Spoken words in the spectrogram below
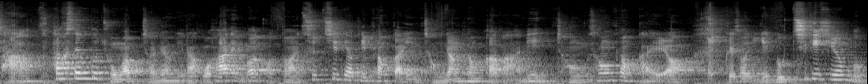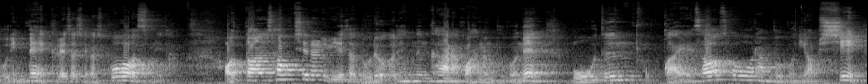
자, 학생부 종합 전형이라고 하는 건 어떠한 수치적인 평가인 정량 평가가 아닌 정성 평가예요. 그래서 이게 놓치기 쉬운 부분인데 그래서 제가 꼽아봤습니다. 어떤 성취를 위해서 노력을 했는가라고 하는 부분은 모든 교과에서 소홀한 부분이 없이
